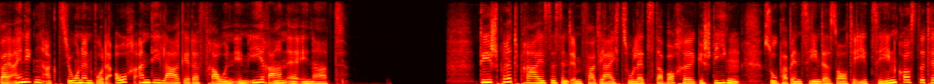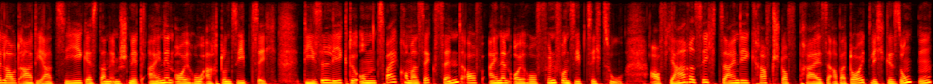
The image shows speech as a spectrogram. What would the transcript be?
Bei einigen Aktionen wurde auch an die Lage der Frauen im Iran erinnert. Die Spritpreise sind im Vergleich zu letzter Woche gestiegen. Superbenzin der Sorte E10 kostete laut ADAC gestern im Schnitt 1,78 Euro. Diesel legte um 2,6 Cent auf 1,75 Euro zu. Auf Jahressicht seien die Kraftstoffpreise aber deutlich gesunken.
